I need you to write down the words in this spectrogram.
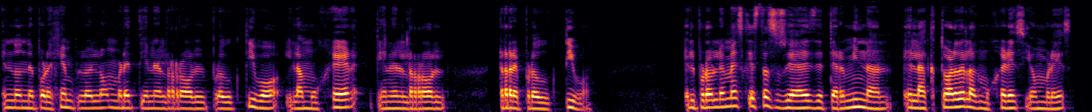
en donde, por ejemplo, el hombre tiene el rol productivo y la mujer tiene el rol reproductivo. El problema es que estas sociedades determinan el actuar de las mujeres y hombres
